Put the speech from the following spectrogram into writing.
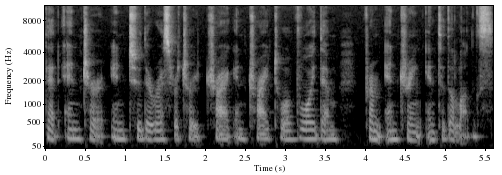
that enter into the respiratory tract and try to avoid them from entering into the lungs.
